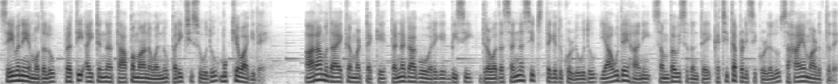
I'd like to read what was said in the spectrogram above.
ಸೇವನೆಯ ಮೊದಲು ಪ್ರತಿ ಐಟನ್ನ ತಾಪಮಾನವನ್ನು ಪರೀಕ್ಷಿಸುವುದು ಮುಖ್ಯವಾಗಿದೆ. ಆರಾಮದಾಯಕ ಮಟ್ಟಕ್ಕೆ ತಣ್ಣಗಾಗುವವರೆಗೆ ಬಿಸಿ, ದ್ರವದ ಸಣ್ಣ ಸಿಪ್ಸ್ ತೆಗೆದುಕೊಳ್ಳುವುದು ಯಾವುದೇ ಹಾನಿ ಸಂಭವಿಸದಂತೆ ಖಚಿತಪಡಿಸಿಕೊಳ್ಳಲು ಸಹಾಯ ಮಾಡುತ್ತದೆ.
